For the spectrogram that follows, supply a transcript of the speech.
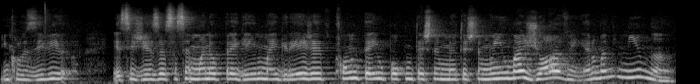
Inclusive, esses dias, essa semana, eu preguei numa igreja e contei um pouco o testemunho, meu testemunho. E uma jovem, era uma menina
